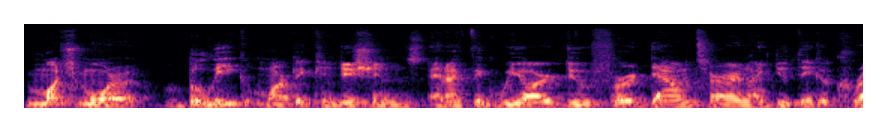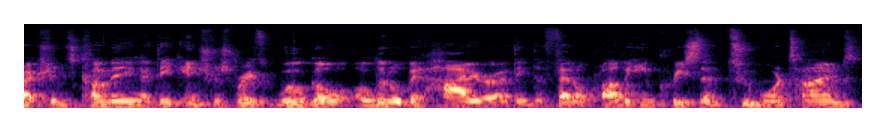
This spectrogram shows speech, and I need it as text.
much more bleak market conditions, and I think we are due for a downturn. I do think a correction is coming. I think interest rates will go a little bit higher. I think the Fed will probably increase them two more times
